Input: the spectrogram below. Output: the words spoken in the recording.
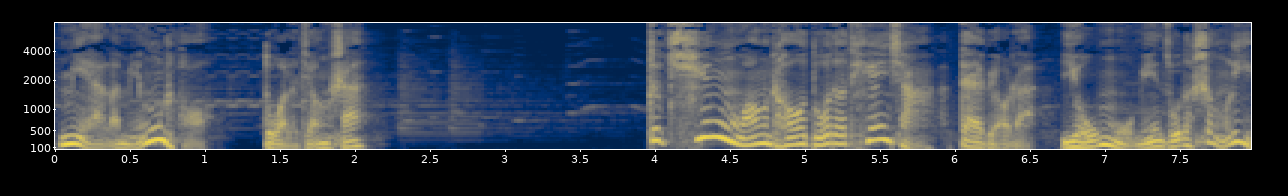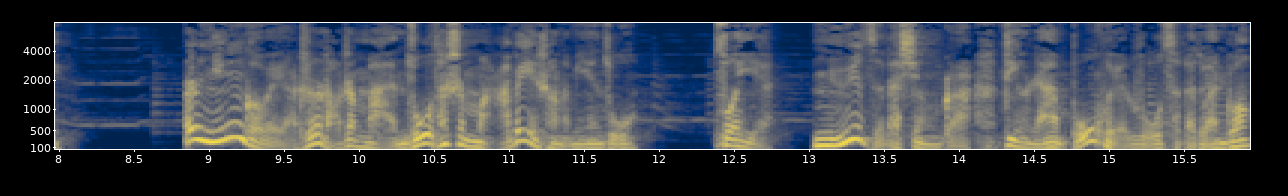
灭了明朝，夺了江山。这清王朝夺得天下，代表着游牧民族的胜利。而您各位也知道，这满族它是马背上的民族，所以女子的性格定然不会如此的端庄，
